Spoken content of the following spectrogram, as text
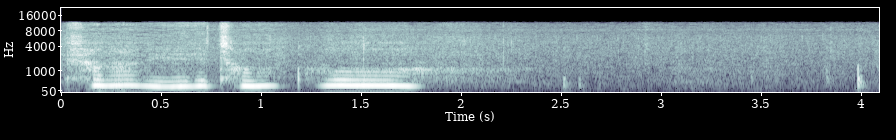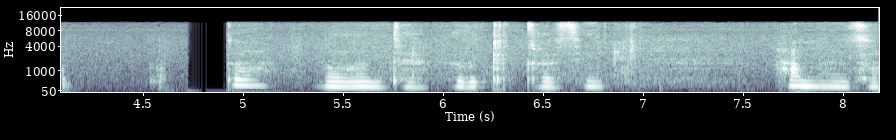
편하게 얘기 쳐놓고. 또 너한테 그렇게까지 하면서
